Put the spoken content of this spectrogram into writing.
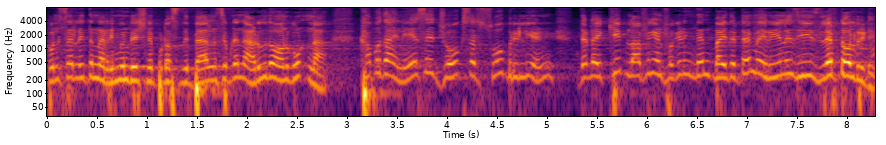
కొన్నిసార్లు అయితే నా రిమ్యూనరేషన్ ఎప్పుడు వస్తుంది బ్యాలెన్స్ ఎప్పుడు నేను అడుగుదాం అనుకుంటున్నా. కాకపోతే ఆయన వేసే jokes are so brilliant that I keep laughing and forgetting then by the time I realize he left already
